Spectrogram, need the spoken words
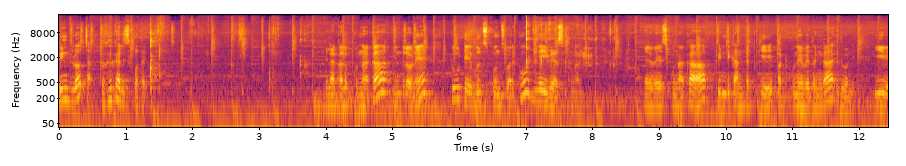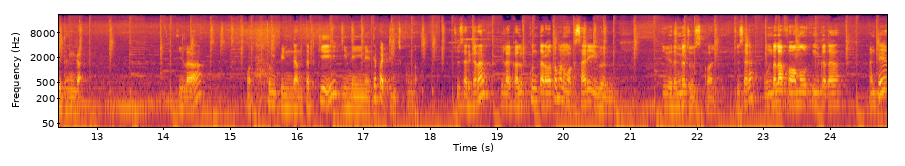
పిండిలో చక్కగా కలిసిపోతాయి. ఇలా కలుపుకున్నాక ఇందులోనే టూ టేబుల్ స్పూన్స్ వరకు నెయ్యి వేసుకున్నాను. వేసుకున్నాక పిండికి అంతటికి పట్టుకునే విధంగా ఇదిగోండి ఈ విధంగా. ఇలా మొత్తం పిండి అంతటికి ఈ నెయ్యిని అయితే పట్టించుకుందాం. చూసారు కదా? ఇలా కలుపుకున్న తర్వాత మనం ఒకసారి ఈ- ఈ విధంగా చూసుకోవాలి. చూసారా? ఉండలా ఫామ్ అవుతుంది కదా? అంటే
